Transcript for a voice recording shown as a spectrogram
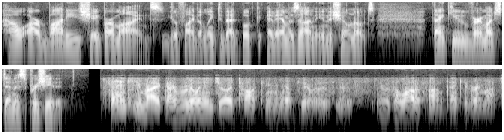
How Our Bodies Shape Our Minds. You'll find a link to that book at Amazon in the show notes. Thank you very much, Dennis. Appreciate it. Thank you, Mike. I really enjoyed talking with you. It was, it was, it was a lot of fun. Thank you very much.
